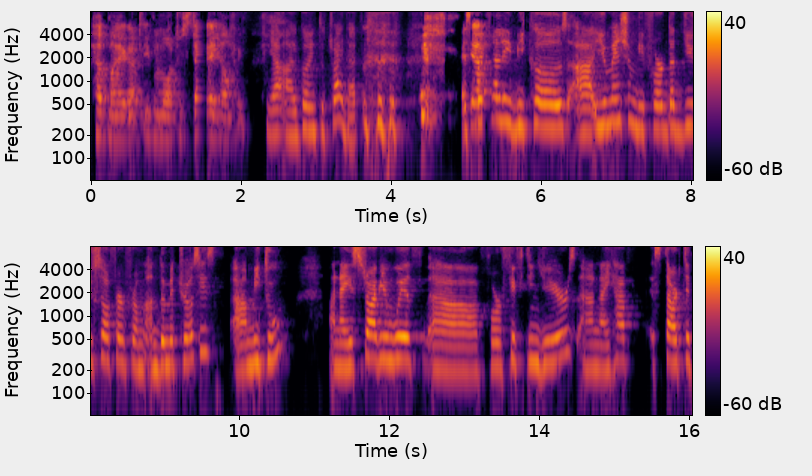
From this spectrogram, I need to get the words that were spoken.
help my gut even more to stay healthy. Yeah, I'm going to try that. Especially yeah. because uh, you mentioned before that you suffer from endometriosis. Uh, me too. And I struggling with uh, for 15 years, and I have started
